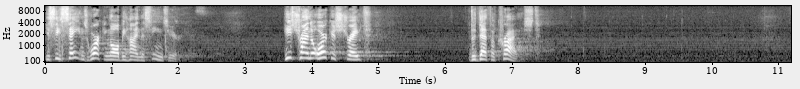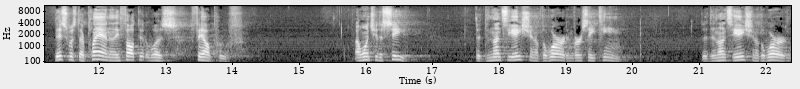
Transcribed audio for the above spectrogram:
You see, Satan's working all behind the scenes here. He's trying to orchestrate the death of Christ. This was their plan, and they thought that it was fail proof. I want you to see the denunciation of the word in verse 18. The denunciation of the word.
